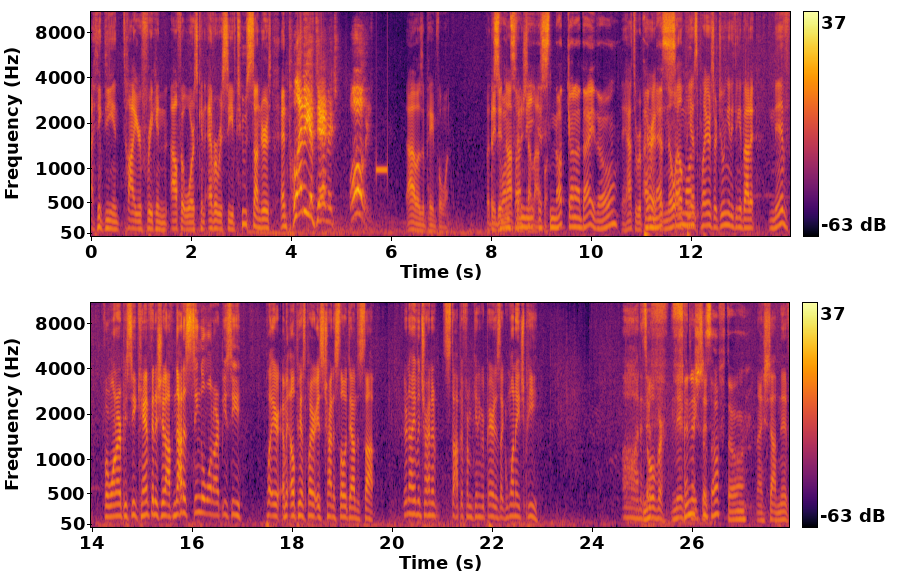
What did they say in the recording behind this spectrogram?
I think the entire freaking Outfit Wars can ever receive. Two Sunders and plenty of damage. Holy That was a painful one. But they This did not finish that last is one. not gonna die though. They have to repair it, but no someone- LPS players are doing anything about it. Niv for one RPC can't finish it off. Not a single one RPC player, I mean LPS player is trying to slow it down to stop. They're not even trying to stop it from getting repaired. It's like one HP. Oh, and it's Niv over. Niv Finish takes it. this off though. Nice job, Niv.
